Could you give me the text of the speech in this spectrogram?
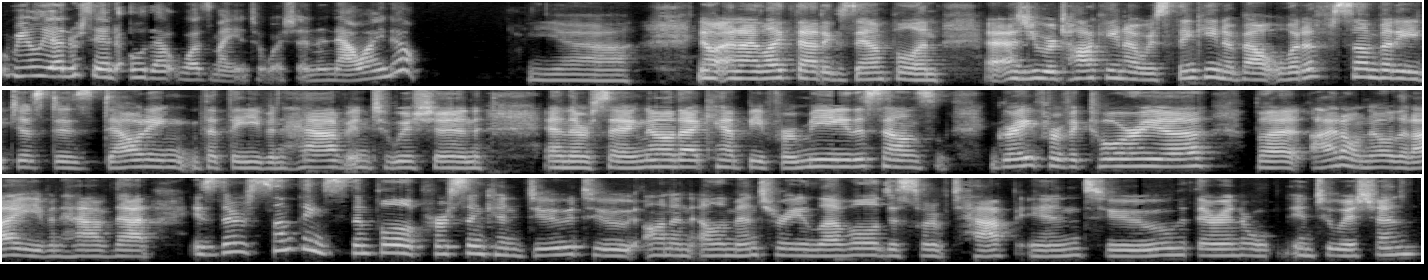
really understand, oh, that was my intuition. And now I know. Yeah. No, and I like that example. And as you were talking, I was thinking about what if somebody just is doubting that they even have intuition and they're saying, no, that can't be for me. This sounds great for Victoria, but I don't know that I even have that. Is there something simple a person can do to, on an elementary level, just sort of tap into their inner intuition?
